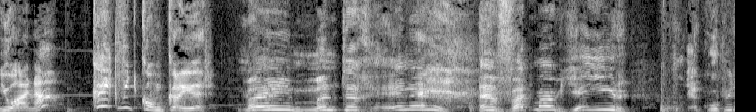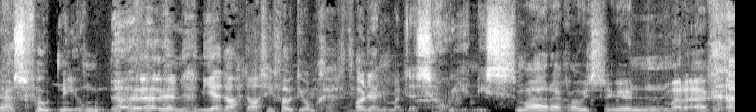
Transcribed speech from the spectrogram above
Johanna, kyk wie kom kuier. My muntig Henning. En wat maak jy hier? Ek hoop nie daar's fout nie, jong. Uh, uh, nee, daar daar's nie foutie om Gert. Oh, dan maar dis goeie nuus. Middag ou seun, middag. Uh,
